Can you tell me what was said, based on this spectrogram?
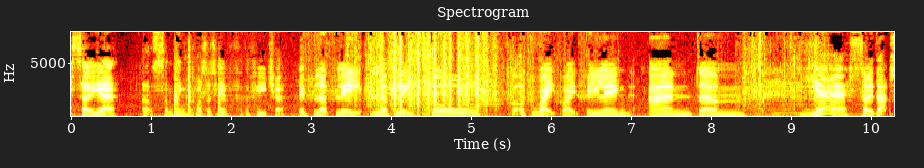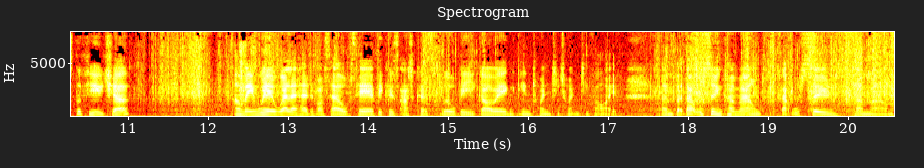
so yeah, that's something positive for the future. Lovely, lovely school. Got a great, great feeling, and um, yeah, so that's the future. I mean, we're well ahead of ourselves here because Atticus will be going in 2025. Um, but that will soon come round. That will soon come round.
